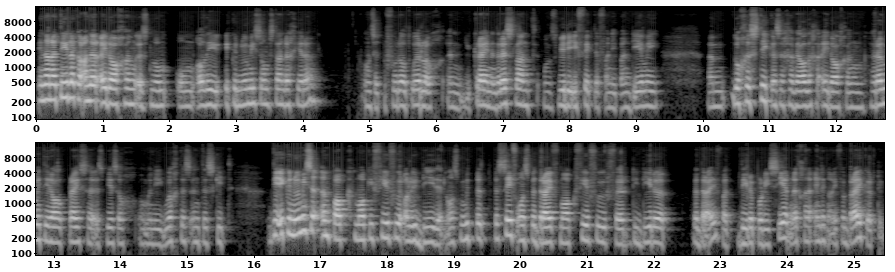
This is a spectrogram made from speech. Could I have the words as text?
En dan natuurlik 'n ander uitdaging is om om al die ekonomiese omstandighede Ons het byvoorbeeld oorlog in Oekraïne en Rusland. Ons weet die effekte van die pandemie. Ehm um, logistiek is 'n geweldige uitdaging. Rou materiaalpryse is besig om in die hoogtes in te skiet. Die ekonomiese impak maak die veevoer al hoe duurder. Ons moet besef ons bedryf maak veevoer vir die diere bedryf wat diere produseer en dit gaan eintlik aan die verbruiker toe.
